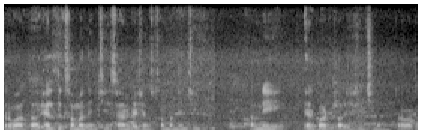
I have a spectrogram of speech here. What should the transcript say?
తర్వాత హెల్త్కి సంబంధించి శానిటేషన్స్కి సంబంధించి అన్ని ఏర్పాట్లు పరిశీలించినాము. తర్వాత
